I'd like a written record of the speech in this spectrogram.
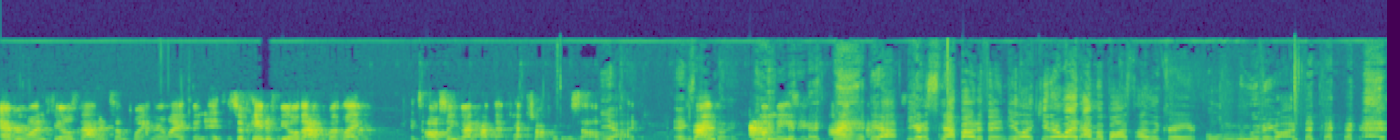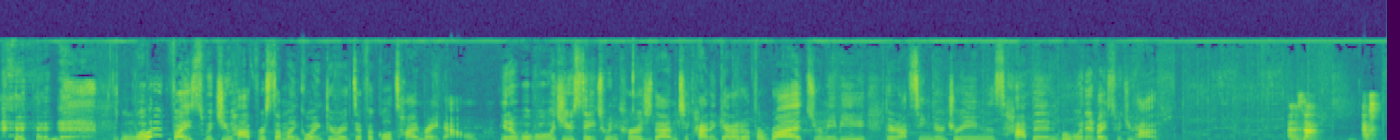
everyone feels that at some point in their life and it's, it's okay to feel that, but like it's also you gotta have that pep talk with yourself. Yeah. Like, Exactly. I'm, I'm amazing. I, yeah, you got to snap out of it and be like, you know what? I'm a boss. I look great. Moving on. what advice would you have for someone going through a difficult time right now? You know, what, what would you say to encourage them to kind of get out of a rut or maybe they're not seeing their dreams happen? But what advice would you have? I was actually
